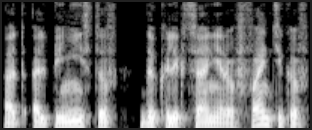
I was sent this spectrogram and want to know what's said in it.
от альпинистов до коллекционеров фантиков,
